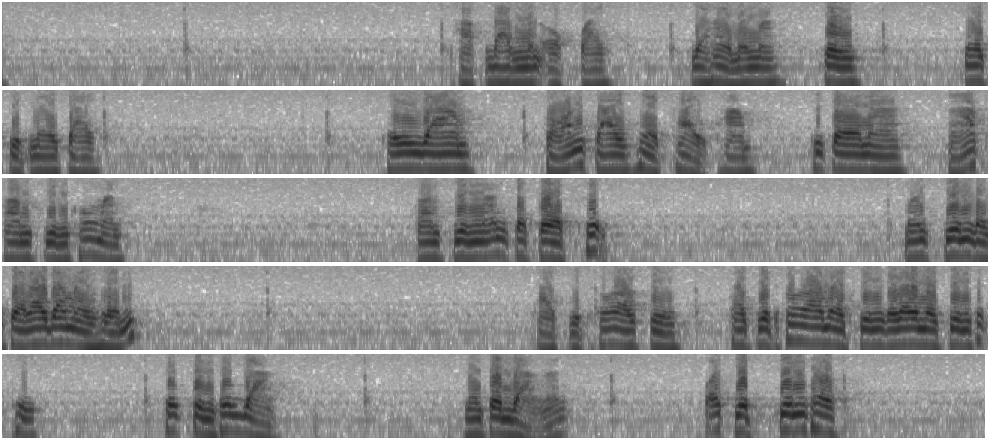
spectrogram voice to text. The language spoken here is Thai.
ๆผลักดันมันออกไป อย่าให้มันมาจริงในจิตในใจ พยายามสอนใจให้ไข่ทำพิจารณาหาความจริงของมัน ความจริงนั้นจะเกิดขึ้น มันจริงแต่เรายังไม่เห็นถ้าจิตของเราจริงถ้าจิตของเราไม่จริงก็เลยไม่จริงสักทีทุกสิ่งทุกอย่าง มันเป็นอย่างนั้นเพราะจิตจริงเท่า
